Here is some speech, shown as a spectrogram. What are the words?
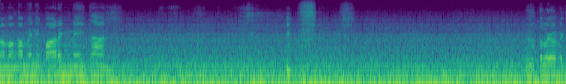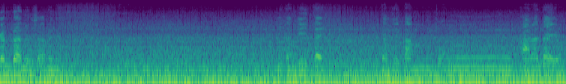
na naman kami ni paring Nathan. Dito talaga naganda no, sa ano niya. Kitang kita eh. Kitang kita ang buong Canada eh. oh.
